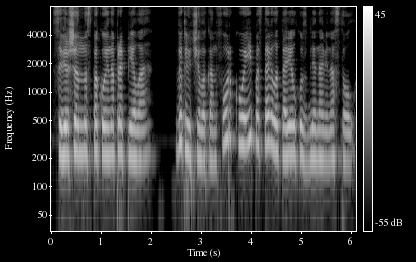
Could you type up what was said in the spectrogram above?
совершенно спокойно пропела, выключила конфорку и поставила тарелку с блинами на стол.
